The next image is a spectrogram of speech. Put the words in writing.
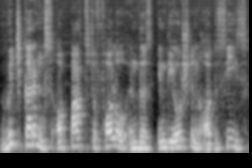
which currents or paths to follow in the, in the ocean or the seas,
